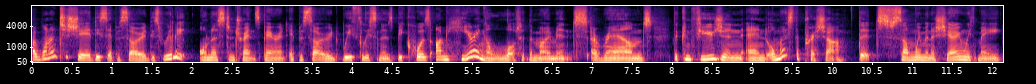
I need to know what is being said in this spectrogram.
I wanted to share this episode, this really honest and transparent episode with listeners because I'm hearing a lot at the moment around the confusion and almost the pressure that some women are sharing with me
